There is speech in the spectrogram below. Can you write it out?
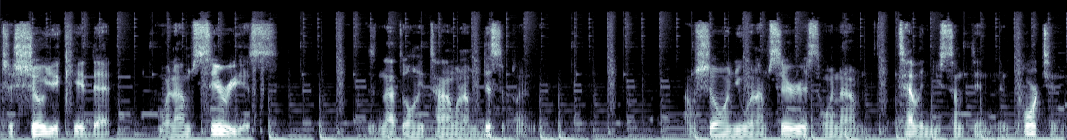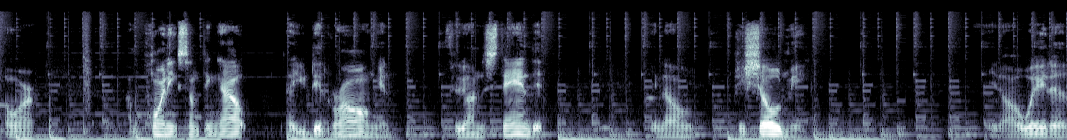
to show your kid that when I'm serious, it's not the only time when I'm disciplined. I'm showing you when I'm serious, when I'm telling you something important, or I'm pointing something out that you did wrong. And if you understand it, you know, he showed me, you know, a way to,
